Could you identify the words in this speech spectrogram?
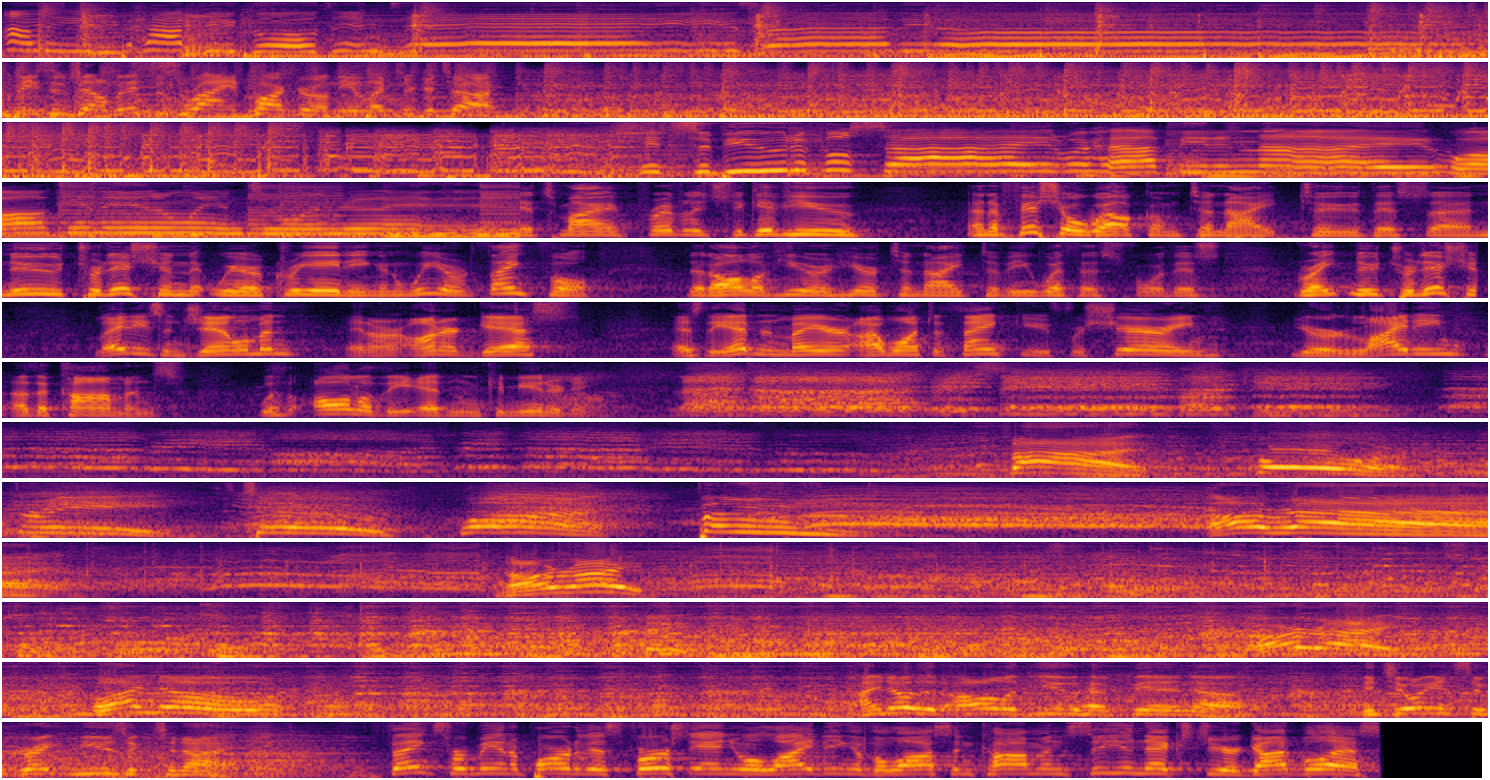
Holly, happy golden days of yore. Ladies and gentlemen, this is Ryan Parker on the electric guitar. It's a beautiful sight. We're happy tonight, walking in a winter wonderland. It's my privilege to give you an official welcome tonight to this uh, new tradition that we are creating, and we are thankful that all of you are here tonight to be with us for this great new tradition. Ladies and gentlemen, and our honored guests, as the Edmond Mayor, I want to thank you for sharing your lighting of the Commons with all of the Edmond community. Five, four, three, two, one. Boom! All right. All right. All right. Well, I know I know that all of you have been uh, enjoying some great music tonight. Thanks for being a part of this first annual lighting of the Lawson Commons. See you next year. God bless.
